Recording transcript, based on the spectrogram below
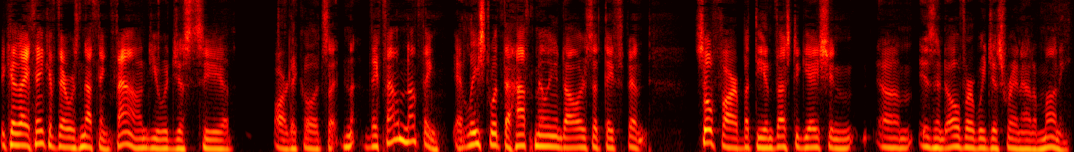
because I think if there was nothing found, you would just see a article. It's like they found nothing, at least with the half million dollars that they've spent so far. But the investigation um, isn't over. We just ran out of money.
